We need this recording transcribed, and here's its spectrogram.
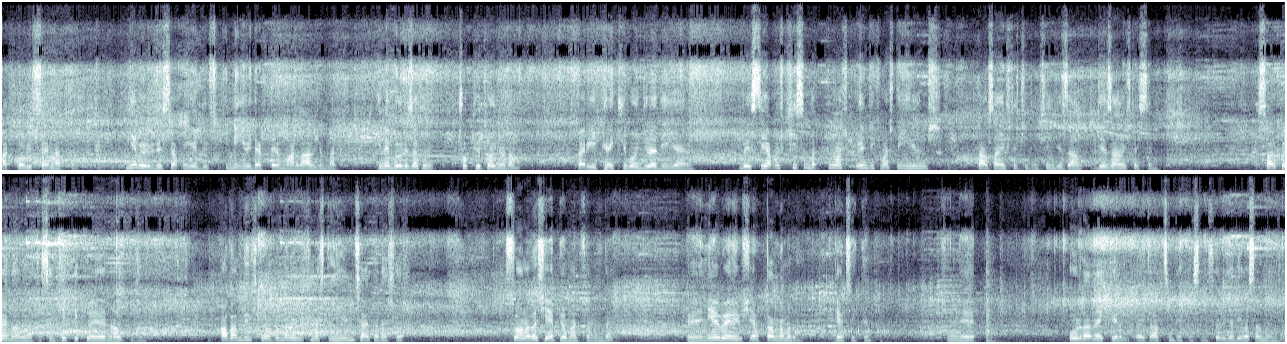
Bak Goblin sen yaptı. Niye böyle bir deste yapmaya geliyorsun ki? Ne gibi dertlerim vardı abicim bak. Yine böyle zaten çok kötü oynuyor adam. Var yetenekli bir oyuncu da değil yani. Bu desteği yapmış kesin bak. Bir maç, önceki maçta yenilmiş. Tamam sana işte çekeyim. Senin cezan, cezanı işte senin. Sağ kulelerini alalım. Senin tek tek kulelerini alıp gideceğim. Adam büyük ihtimalle bundan önceki maçta yenilmiş arkadaşlar. Sonra da şey yapıyor maç sonunda. Ee, niye böyle bir şey yaptı anlamadım gerçekten. Şimdi buradan ekleyelim. Evet atsın tekkasını. Şöyle cadıya basalım önce.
